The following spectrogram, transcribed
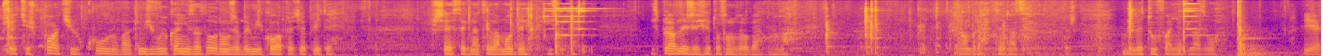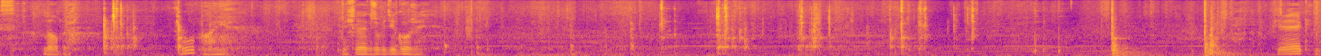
Przecież płacił kurwa jakimś wulkanizatorom, żeby mi koła przeciepli te. Jeszcze jest tak na tyle mody i, i sprawny, że się to są zrobię kurwa. Dobra, teraz byle tufa nie zlazło. Jest, dobra. O panie. Myślę, że będzie gorzej. Pięknie.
